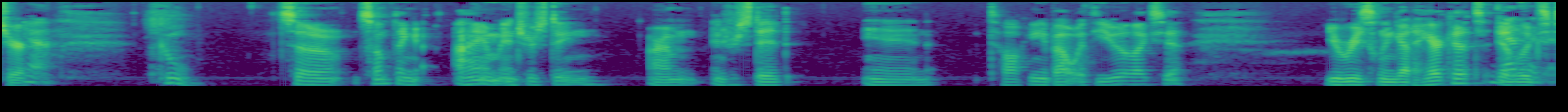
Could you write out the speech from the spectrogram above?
sure. Yeah. Cool. So something I am interesting, or I'm interested in talking about with you, Alexia. You recently got a haircut. Yes, it looks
